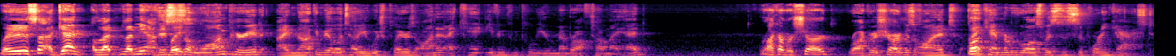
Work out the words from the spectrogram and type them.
Wait a second. Again, let, let me ask. This wait. is a long period. I'm not going to be able to tell you which players on it. I can't even completely remember off the top of my head. Rocket Richard. Rock Richard was on it. But I can't remember who else was the supporting cast.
